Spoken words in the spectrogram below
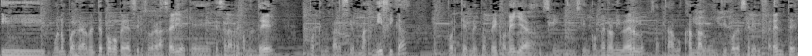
Y bueno, pues realmente poco que decir sobre la serie, que, que se la recomendé porque me pareció magnífica, porque me topé con ella sin, sin comerlo ni verlo, o sea, estaba buscando algún tipo de serie diferente,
